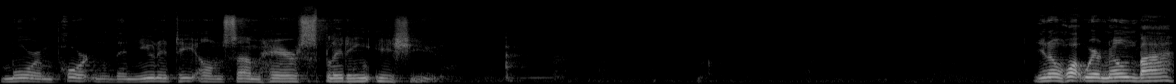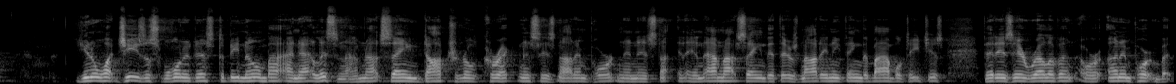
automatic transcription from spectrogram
more important than unity on some hair splitting issue. You know what we're known by? You know what Jesus wanted us to be known by? And now, listen, I'm not saying doctrinal correctness is not important, and, it's not, and I'm not saying that there's not anything the Bible teaches that is irrelevant or unimportant, but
